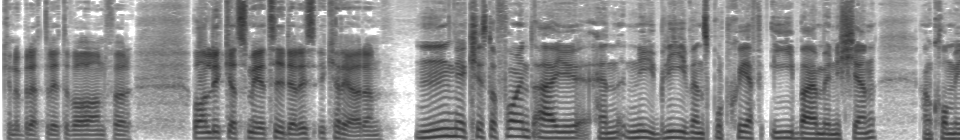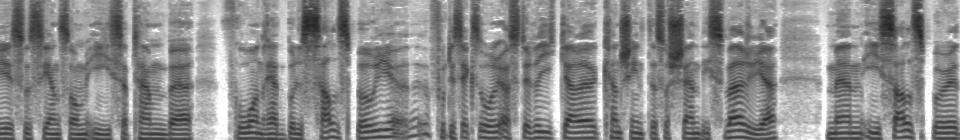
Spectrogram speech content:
kan du berätta lite vad han, för, vad han lyckats med tidigare i, i karriären? Mm, eh, Christoph Freund är ju en nybliven sportchef i Bayern München. Han kommer ju så sent som i september från Red Bull Salzburg, 46 år österrikare, kanske inte så känd i Sverige. Men i Salzburg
